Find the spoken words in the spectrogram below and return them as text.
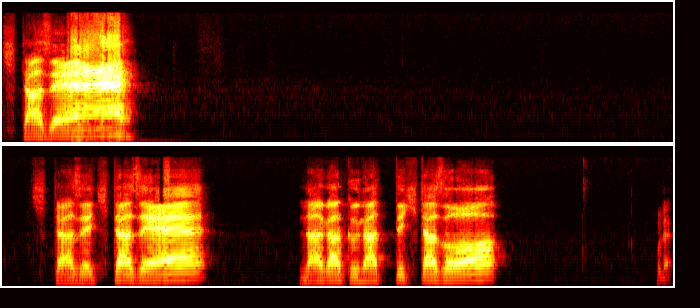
来たぜー来たぜ来たぜ。長くなってきたぞ。これ。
